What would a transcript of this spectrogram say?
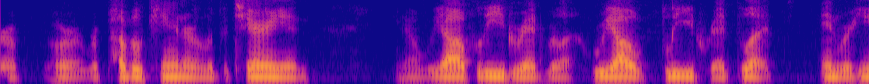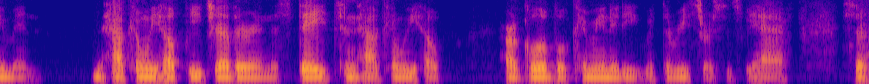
or, or a Republican or a Libertarian? You know, we all bleed red blood. We all bleed red blood, and we're human. And how can we help each other in the states, and how can we help our global community with the resources we have? So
